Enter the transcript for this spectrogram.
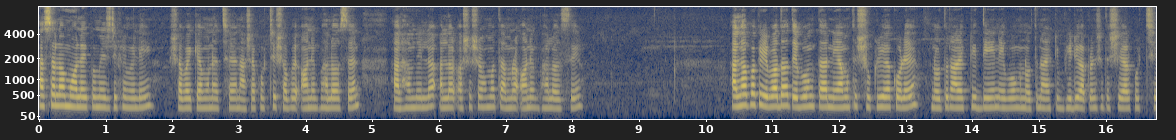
আসসালামু আলাইকুম এইচডি ফ্যামিলি। সবাই কেমন আছেন? আশা করছি সবাই অনেক ভালো আছেন। আলহামদুলিল্লাহ, আল্লাহর অশেষ সহমতে আমরা অনেক ভালো আছি। আল্লাহ পাকের ইবাদত এবং তার নিয়ামতের সুক্রিয়া করে নতুন আরেকটি দিন এবং নতুন আরেকটি ভিডিও আপনাদের সাথে শেয়ার করছি।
